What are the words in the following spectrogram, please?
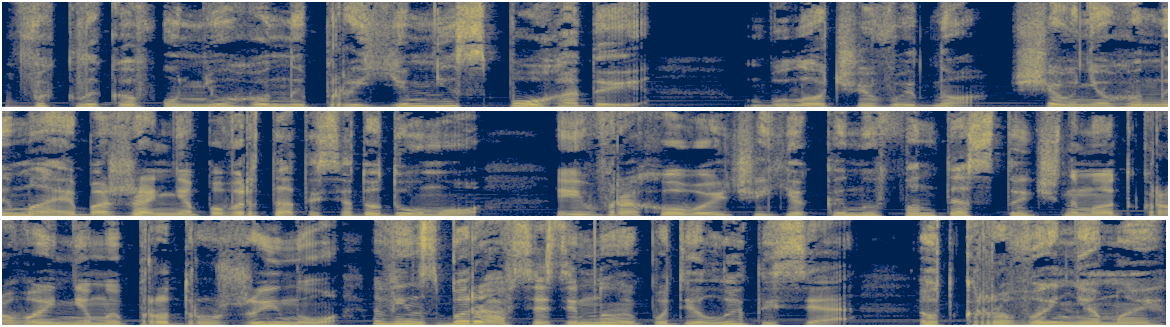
викликав у нього неприємні спогади. Було очевидно, що у нього немає бажання повертатися додому, і, враховуючи, якими фантастичними откровеннями про дружину він збирався зі мною поділитися, откровеннями,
